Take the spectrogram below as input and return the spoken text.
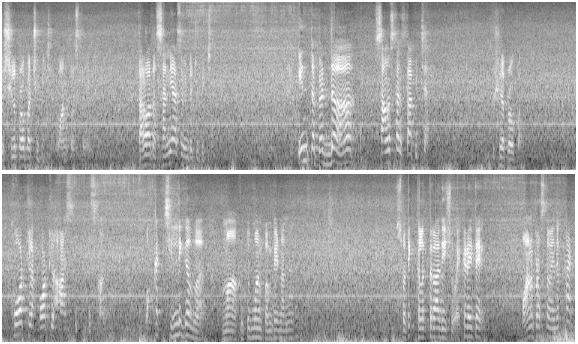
ఋషుల ప్రభుపాద చూపించారు వానప్రస్థం ఏంటి. తర్వాత సన్యాసం ఏంటో చూపించారు. ఇంత పెద్ద సంస్థను స్థాపించారు ఋషుల ప్రభుపాద కోట్ల కోట్ల ఆస్తి. ఇస్కాన్ ఒక్క చిల్లిగవ్వ మా కుటుంబాన్ని పంపేయండి అన్నారు స్వతి కలత్రాదీశు ఎక్కడైతే వానప్రస్థం అయిందో కట్.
